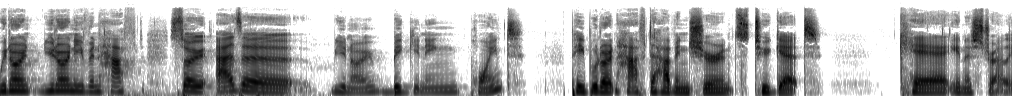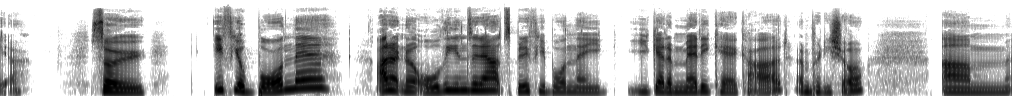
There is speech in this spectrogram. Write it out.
We don't. You don't even have. To, so as a you know beginning point, people don't have to have insurance to get care in Australia. So if you're born there, I don't know all the ins and outs, but if you're born there, you you get a Medicare card. I'm pretty sure. Um,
